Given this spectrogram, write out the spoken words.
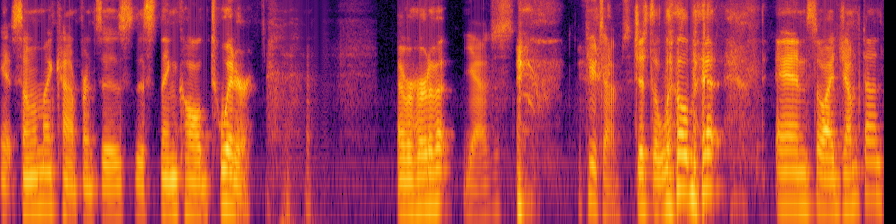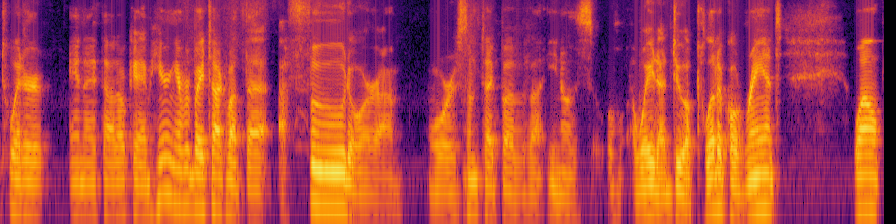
at some of my conferences this thing called twitter. Ever heard of it? Yeah just a few times. Just a little bit and so I jumped on Twitter and I thought, okay, I'm hearing everybody talk about the uh, food or um, or some type of uh, you know a way to do a political rant. Well,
